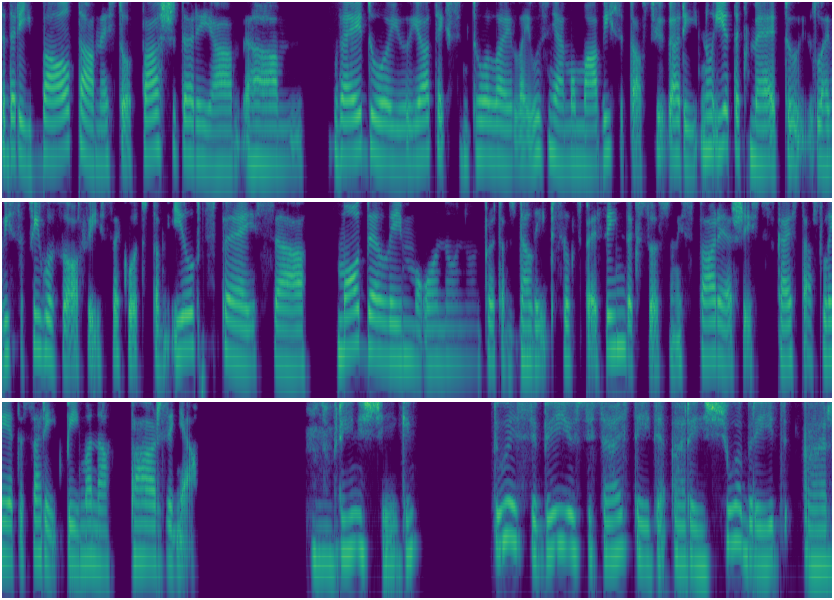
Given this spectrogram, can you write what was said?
Tad arī Baltā mēs to pašu darījām. Um, veidoju, jā, teiksim, to, lai, lai uzņēmumā visa tā arī nu, ietekmētu, lai visa filozofija sekotu tam ilgtspējas modelim un, un, un, protams, dalības ilgtspējas indeksos un vispārējās šīs skaistās lietas arī bija manā pārziņā. Nu, brīnišķīgi. Tu esi bijusi saistīta arī šobrīd ar,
